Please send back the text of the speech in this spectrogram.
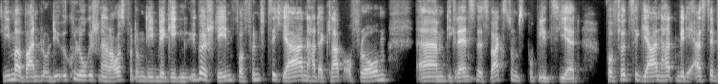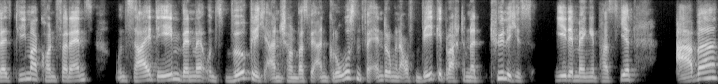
Klimawandel und die ökologischen Herausforderungen, denen wir gegenüberstehen. Vor 50 Jahren hat der Club of Rome ähm, die Grenzen des Wachstums publiziert. Vor 40 Jahren hatten wir die erste Weltklimakonferenz. Und seitdem, wenn wir uns wirklich anschauen, was wir an großen Veränderungen auf den Weg gebracht haben, natürlich ist jede Menge passiert. Aber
